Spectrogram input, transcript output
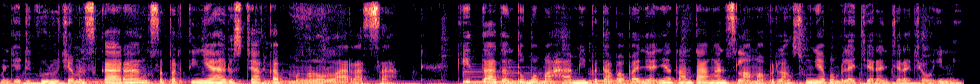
menjadi guru zaman sekarang sepertinya harus cakap mengelola rasa. Kita tentu memahami betapa banyaknya tantangan selama berlangsungnya pembelajaran jarak jauh ini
